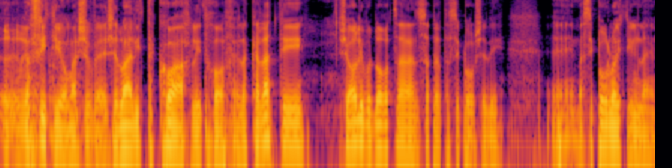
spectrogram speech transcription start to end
שרפיתי או משהו, ושלא היה לי את הכוח לדחוף, אלא קלטתי שהוליווד לא רוצה לספר את הסיפור שלי. אה, הסיפור לא התאים להם.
